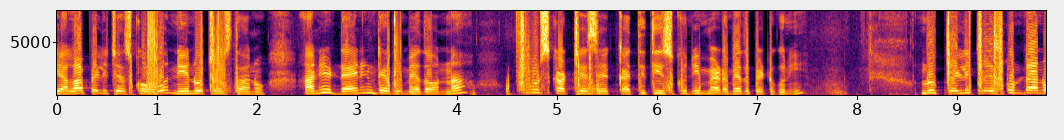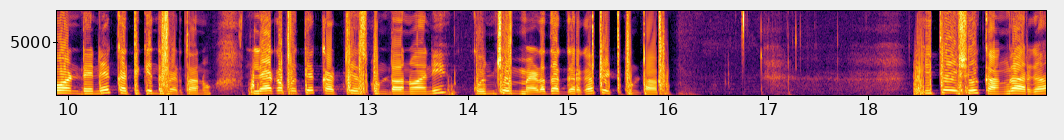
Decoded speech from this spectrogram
ఎలా పెళ్ళి చేసుకోవో నేను చూస్తాను అని డైనింగ్ టేబుల్ మీద ఉన్న ఫ్రూట్స్ కట్ చేసే కత్తి తీసుకుని మెడ మీద పెట్టుకుని నువ్వు పెళ్ళి చేసుకుంటాను అంటేనే కత్తి కింద పెడతాను. లేకపోతే కట్ చేసుకుంటాను అని కొంచెం మెడ దగ్గరగా పెట్టుకుంటారు. హితేష్ కంగారుగా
